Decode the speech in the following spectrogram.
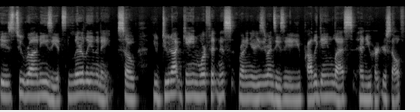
is to run easy. It's literally in the name. So you do not gain more fitness running your easy runs easy you probably gain less and you hurt yourself.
